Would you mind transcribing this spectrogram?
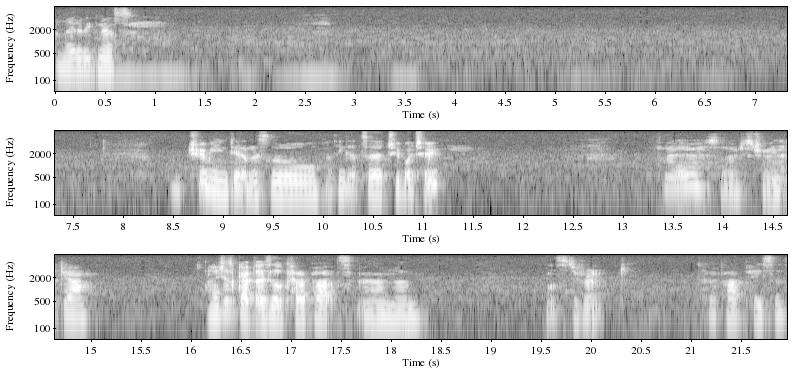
I made a big mess. I'm trimming down this little, I think that's a 2x2 photo, so just trimming that down. I just grabbed those little cut aparts and um, lots of different cut apart pieces.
